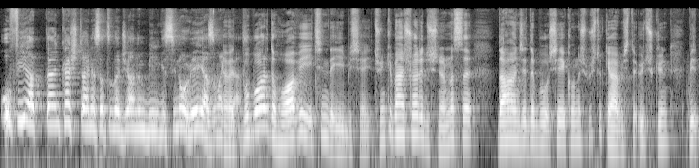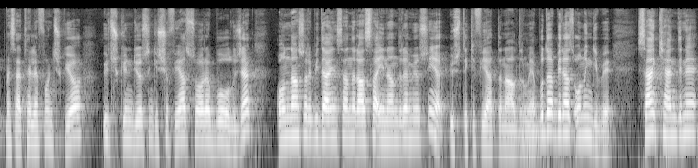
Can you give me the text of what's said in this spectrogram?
o fiyattan kaç tane satılacağının bilgisini oraya yazmak Evet lazım. bu bu arada Huawei için de iyi bir şey. Çünkü ben şöyle düşünüyorum. Nasıl daha önce de bu şeyi konuşmuştuk ya abi işte 3 gün bir mesela telefon çıkıyor. 3 gün diyorsun ki şu fiyat sonra bu olacak. Ondan sonra bir daha insanları asla inandıramıyorsun ya üstteki fiyattan aldırmaya. Hı. Bu da biraz onun gibi. Sen kendine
